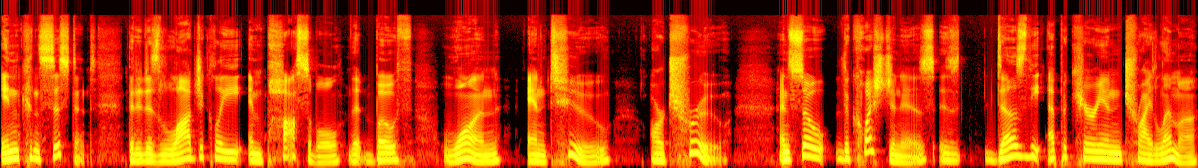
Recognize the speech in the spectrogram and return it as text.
inconsistent, that it is logically impossible that both one and two are true. And so the question is is does the Epicurean trilemma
